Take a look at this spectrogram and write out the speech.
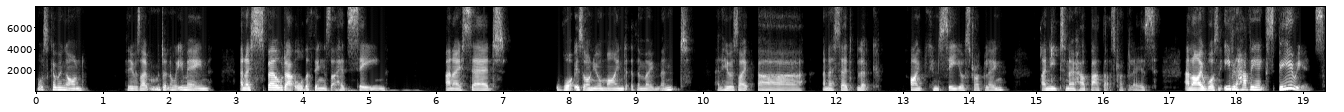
What's going on? And he was like, I don't know what you mean. And I spelled out all the things that I had seen. And I said, What is on your mind at the moment? And he was like, uh, and I said, Look, I can see you're struggling. I need to know how bad that struggle is. And I wasn't even having experience,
